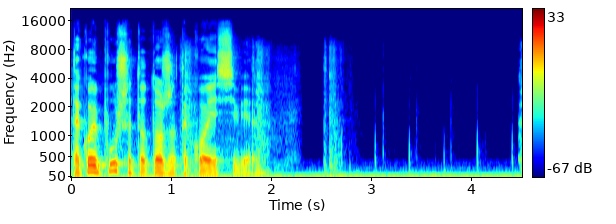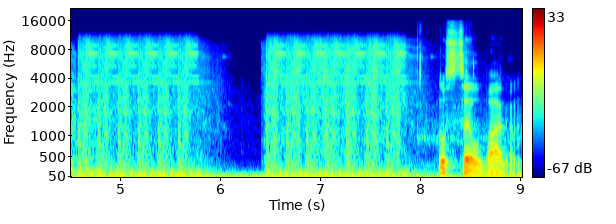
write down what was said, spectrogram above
Такой пуш это тоже такое себе. Ну, с целбагом.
